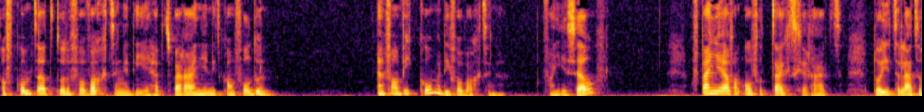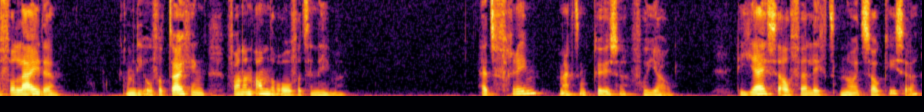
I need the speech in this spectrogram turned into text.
Of komt dat door de verwachtingen die je hebt waaraan je niet kan voldoen? En van wie komen die verwachtingen? Van jezelf? Of ben je ervan overtuigd geraakt door je te laten verleiden om die overtuiging van een ander over te nemen? Het frame maakt een keuze voor jou, die jij zelf wellicht nooit zou kiezen,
